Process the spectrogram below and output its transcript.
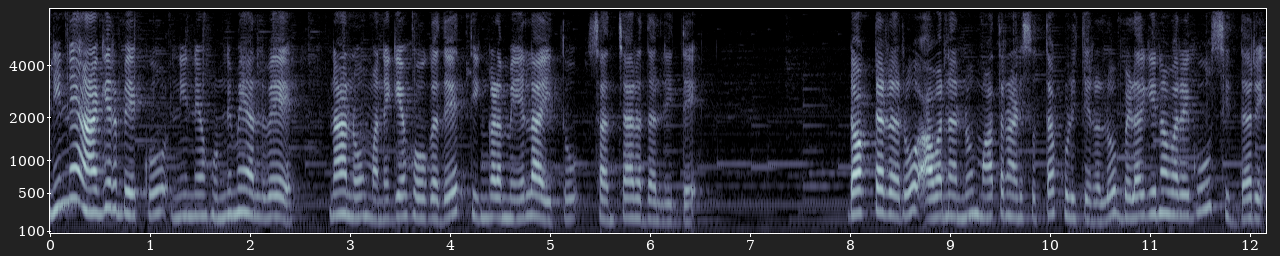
ನಿನ್ನೆ ಆಗಿರಬೇಕು, ನಿನ್ನೆ ಹುಣ್ಣಿಮೆ ಅಲ್ವೇ? ನಾನು ಮನೆಗೆ ಹೋಗದೆ ತಿಂಗಳ ಮೇಲಾಯಿತು ಸಂಚಾರದಲ್ಲಿದ್ದೆ. ಡಾಕ್ಟರರು ಅವನನ್ನು ಮಾತನಾಡಿಸುತ್ತಾ ಕುಳಿತಿರಲು ಬೆಳಗಿನವರೆಗೂ ಸಿದ್ಧರೇ.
